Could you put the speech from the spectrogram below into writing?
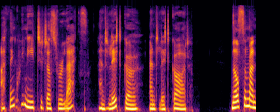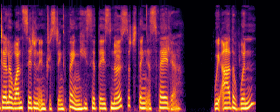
I think we need to just relax and let go and let God. Nelson Mandela once said an interesting thing. He said, There's no such thing as failure. We either win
